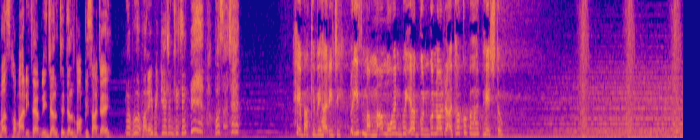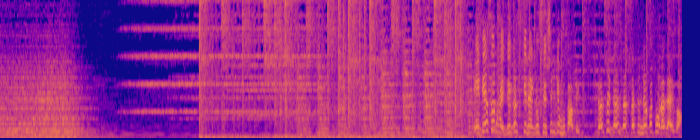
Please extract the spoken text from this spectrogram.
बस हमारी फैमिली जल्द से जल्द वापस आ जाए। प्रभु हमारी बिटिया जल्दी से वापस आ जाए। हे बाकी बिहारी जी प्लीज़ मम्मा मोहन भैया गुनगुन और राधा को बाहर भेज दो। हाईजेकर्स के नेगोशिएशन के मुताबिक जल्द से जल्द 10 पैसेंजर को छोड़ा जाएगा।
